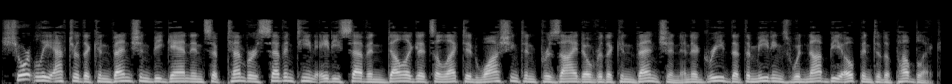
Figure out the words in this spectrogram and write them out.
Shortly after the convention began in September 1787 delegates elected Washington preside over the convention and agreed that the meetings would not be open to the public.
